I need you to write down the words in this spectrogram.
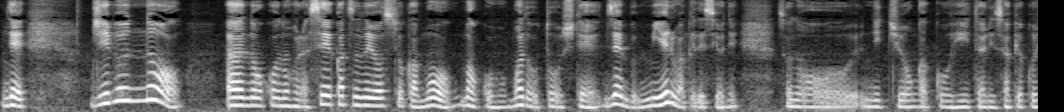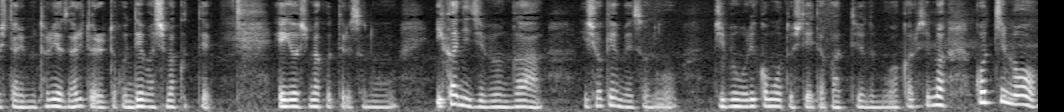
で自分のあのこのほら生活の様子とかも、まあ、こう窓を通して全部見えるわけですよね。その日中音楽を弾いたり作曲したりもとりあえずありとあらゆるとこに電話しまくって営業しまくってるそのいかに自分が一生懸命その自分を売り込もうとしていたかっていうのも分かるし、まあ、こっちも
